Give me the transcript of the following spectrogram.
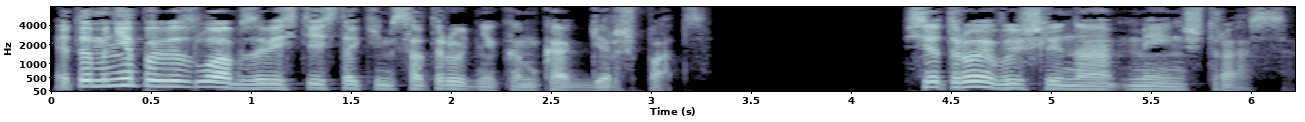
Это мне повезло обзавестись таким сотрудником, как Гершпац. Все трое вышли на Мейнштрассе.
